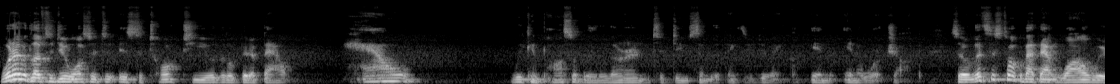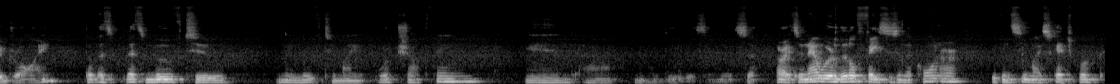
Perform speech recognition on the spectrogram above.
What I would love to do also to, is to talk to you a little bit about how we can possibly learn to do some of the things you're doing in, in a workshop. So let's just talk about that while we're drawing. But let's let's move to I'm to move to my workshop thing, and uh, I'm to do this and this. So, all right, so now we're little faces in the corner. We can see my sketchbook,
